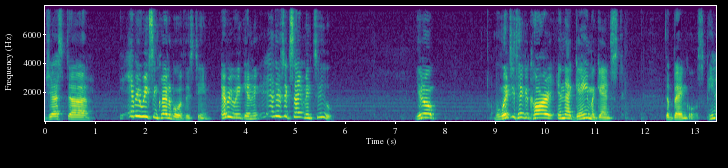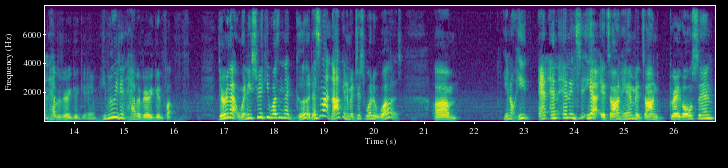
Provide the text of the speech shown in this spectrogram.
just uh, every week's incredible with this team. Every week, and, and there's excitement too. You know, what did you think of Carr in that game against the Bengals? He didn't have a very good game. He really didn't have a very good during that winning streak, he wasn't that good. That's not knocking him; it's just what it was. Um, you know, he and and and it's yeah, it's on him. It's on Greg Olson.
